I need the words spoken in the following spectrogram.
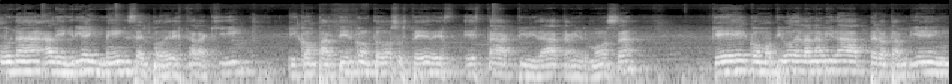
una alegría inmensa el poder estar aquí y compartir con todos ustedes esta actividad tan hermosa que con motivo de la Navidad, pero también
